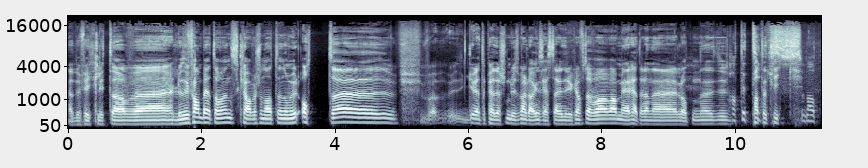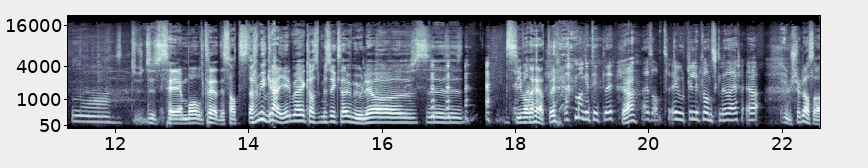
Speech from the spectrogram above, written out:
Ja, du fikk litt av uh, Ludvig van Beethovens klaversonate nummer åtte. Grete Pedersen, du som er dagens gjest her i Drivkraft, hva, hva mer heter denne låten? Patetikk. Patetikk-sonaten eh, du- du- C-moll, tredjesats. Det er så mye greier med klassisk musikk, så det er umulig å si hva det heter. Det er mange titler. Ja, Det er sant. Jeg har gjort det litt vanskelig der. Ja. Unnskyld, altså.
